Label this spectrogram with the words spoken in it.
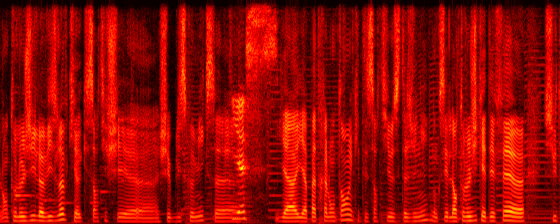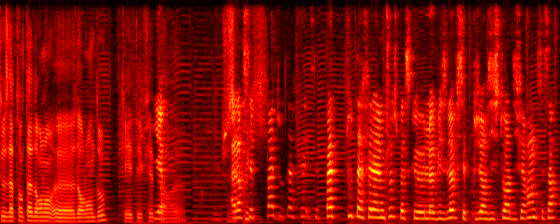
l'anthologie Love is Love qui, qui est sortie chez, euh, chez Bliss Comics euh, Yes. il, y a, il y a pas très longtemps et qui était sortie aux États-Unis. Donc c'est l'anthologie qui a été faite euh, suite aux attentats euh, d'Orlando, qui a été fait Yep. par. Alors c'est qui- pas tout à fait, c'est pas tout à fait la même chose parce que Love is Love, c'est plusieurs histoires différentes, c'est ça?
